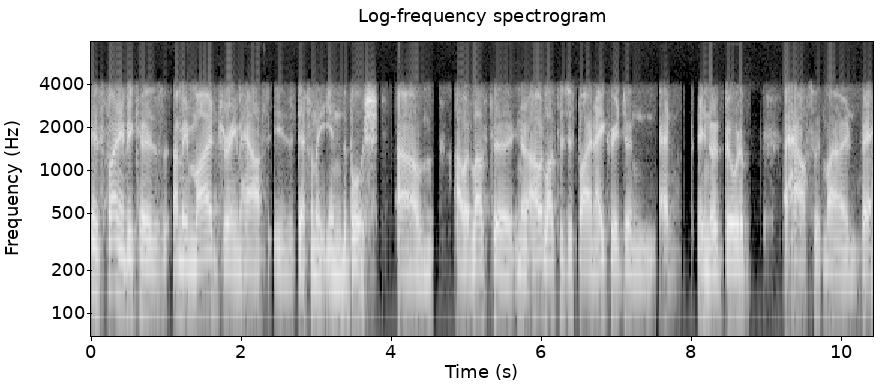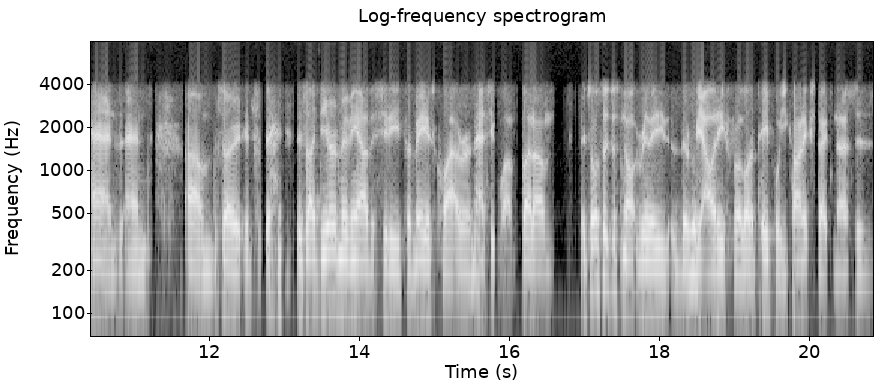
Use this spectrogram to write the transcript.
it's funny because I mean my dream house is definitely in the bush. Um, I would love to, you know, I would love to just buy an acreage and and you know build a, a house with my own bare hands. And um, so it's this idea of moving out of the city for me is quite a romantic one. But um, it's also just not really the reality for a lot of people. You can't expect nurses,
